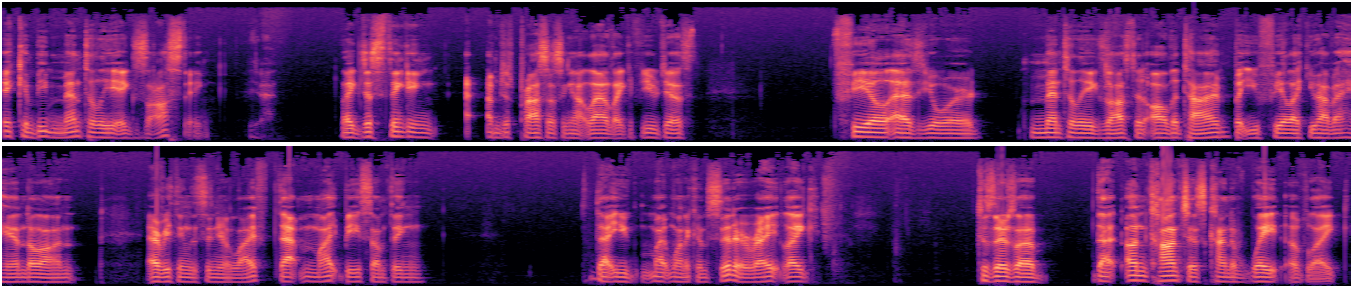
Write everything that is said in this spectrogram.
it can be mentally exhausting. Yeah. Like just thinking, I'm just processing out loud. Like if you just feel as you're mentally exhausted all the time, but you feel like you have a handle on everything that's in your life, that might be something that you might want to consider, right? Like, because there's a that unconscious kind of weight of like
